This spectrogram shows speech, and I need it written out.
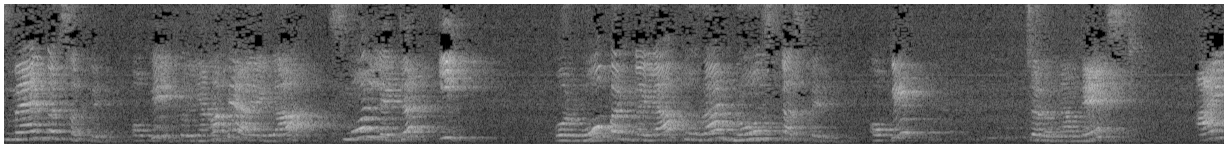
स्मेल कर सकते हैं ओके तो यहाँ पे आएगा स्मॉल लेटर ई और वो बन गया पूरा नोज़ का स्पेलिंग ओके चलो now next I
